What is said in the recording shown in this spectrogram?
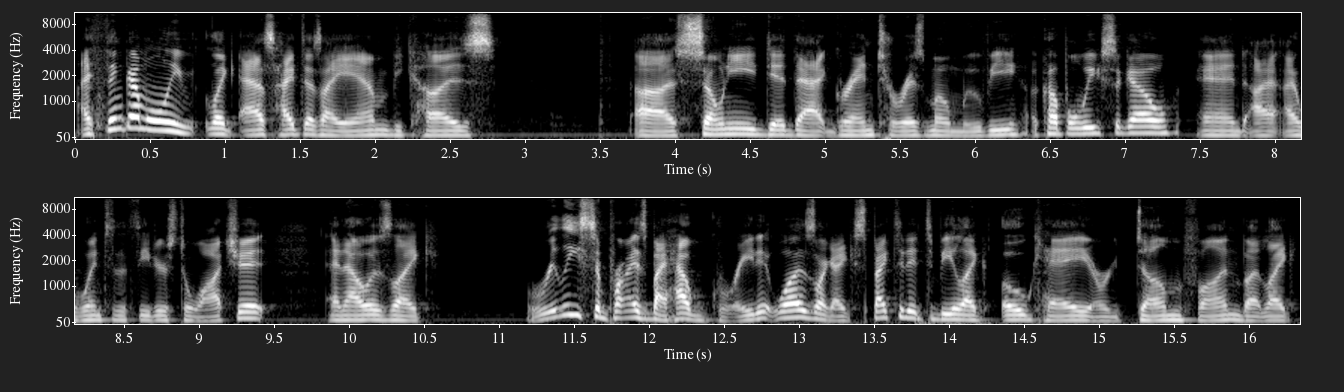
I think I'm only like as hyped as I am because uh, Sony did that Gran Turismo movie a couple weeks ago, and I, I went to the theaters to watch it and I was like really surprised by how great it was. Like I expected it to be like okay or dumb fun, but like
